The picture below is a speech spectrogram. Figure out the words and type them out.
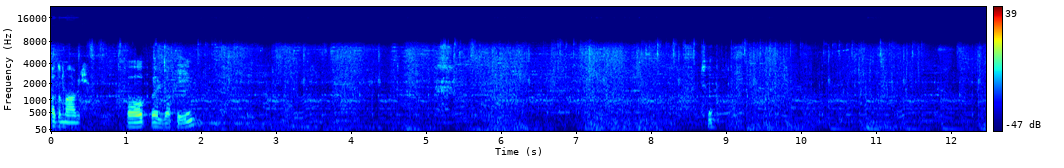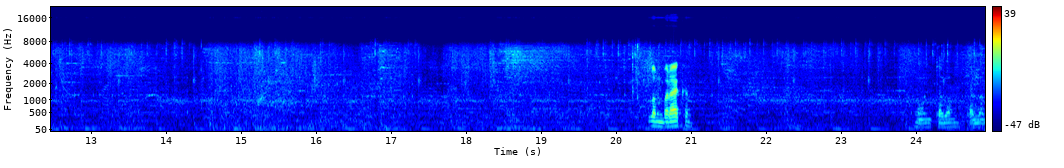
Adım abi. Hop öl bakayım. Oğlum bırakın. Tamam tamam tamam.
